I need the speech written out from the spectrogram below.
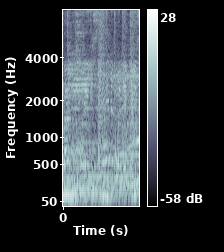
runway, standing with me.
